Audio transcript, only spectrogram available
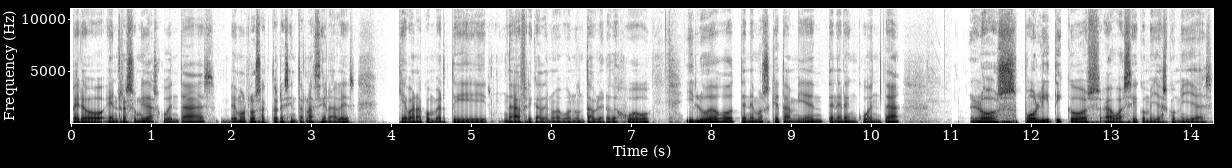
Pero en resumidas cuentas, vemos los actores internacionales que van a convertir a África de nuevo en un tablero de juego. Y luego tenemos que también tener en cuenta los políticos, hago así, comillas, comillas,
